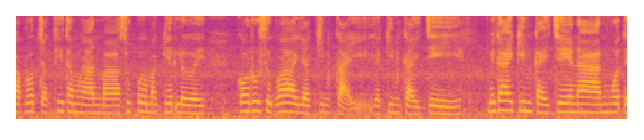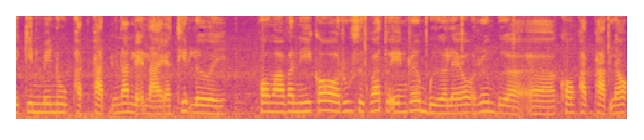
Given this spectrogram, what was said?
ขับรถจากที่ทำงานมาซูเปอร์มาร์เก็ตเลย ก็รู้สึกว่าอยากกินไก่ อยากกินไก่เจ ไม่ได้กินไก่เจนาน มัวแต่กินเมนูผัดๆอยู่นั่นหลายอาทิตย์เลย พอมาวันนี้ก็รู้สึกว่าตัวเองเริ่มเบื่อแล้ว เริ่มเบื่ออของผัดๆแล้ว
